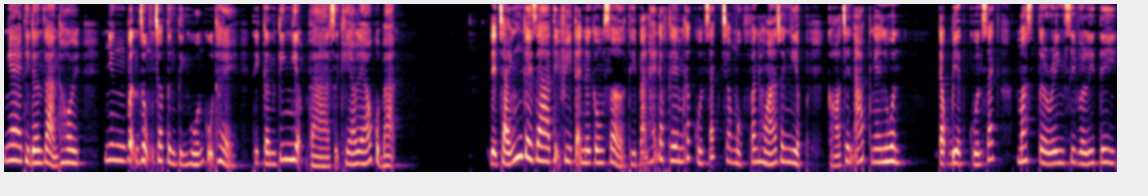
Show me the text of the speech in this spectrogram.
Nghe thì đơn giản thôi, nhưng vận dụng cho từng tình huống cụ thể thì cần kinh nghiệm và sự khéo léo của bạn. Để tránh gây ra thị phi tại nơi công sở thì bạn hãy đọc thêm các cuốn sách trong mục văn hóa doanh nghiệp có trên app nghe luôn. Đặc biệt cuốn sách Mastering Civility,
